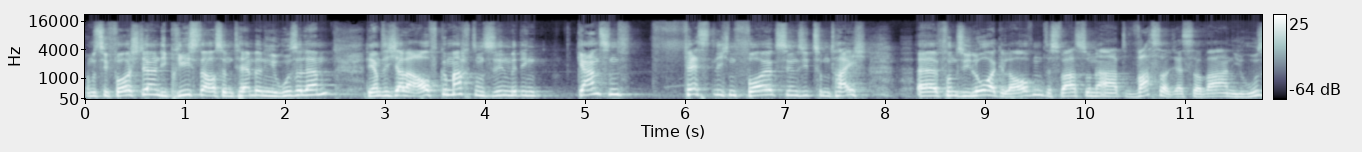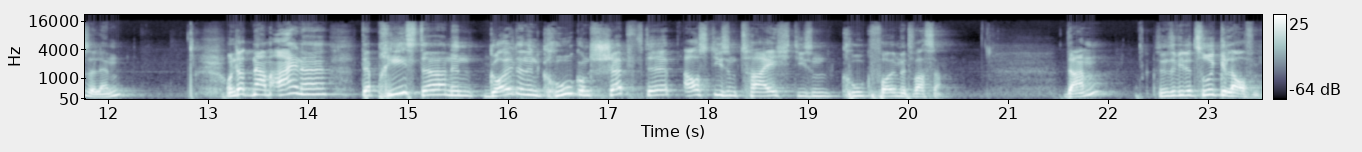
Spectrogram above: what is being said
Du musst dir vorstellen, die Priester aus dem Tempel in Jerusalem, die haben sich alle aufgemacht und sind mit dem ganzen festlichen Volk sind sie zum Teich äh, von Siloa gelaufen. Das war so eine Art Wasserreservoir in Jerusalem. Und dort nahm einer der Priester einen goldenen Krug und schöpfte aus diesem Teich diesen Krug voll mit Wasser. Dann sind sie wieder zurückgelaufen.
